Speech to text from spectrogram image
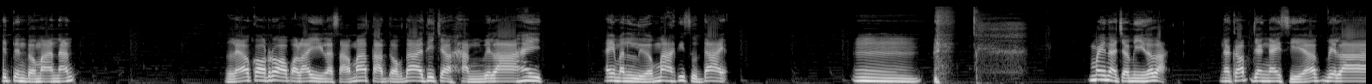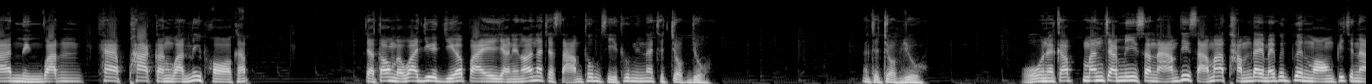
คิดเป็นประมาณนั้น แล้วก็รอบอะไรอีกล่ะสามารถตัดออกได้ที่จะหั่นเวลาให้ให้มันเหลือมากที่สุดได้ อืม ไม่น่าจะมีแล้วล่ะนะครับ ยังไงเสียเวลาหนึ่งวันแค่ภาคกลางวันไม่พอครับ จะต้องแบบว่ายืดเยื้อไปอย่างน้อยน่าจะสามทุ่มสี่ทุ่มนี่น่าจะจบอยู่ น่าจะจบอยู่โอ้นะครับ มันจะมีสนามที่สามารถทำได้ไหมเพื่อนๆ มองพิจารณา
